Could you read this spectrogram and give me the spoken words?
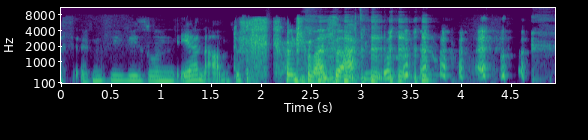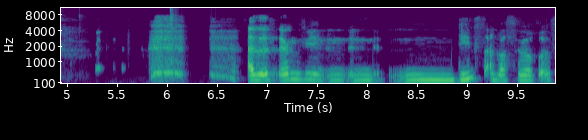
ist irgendwie wie so 'n Ehrenamt, könnte man sagen. Also ist irgendwie 'n 'n 'n Dienst an was Höheres,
